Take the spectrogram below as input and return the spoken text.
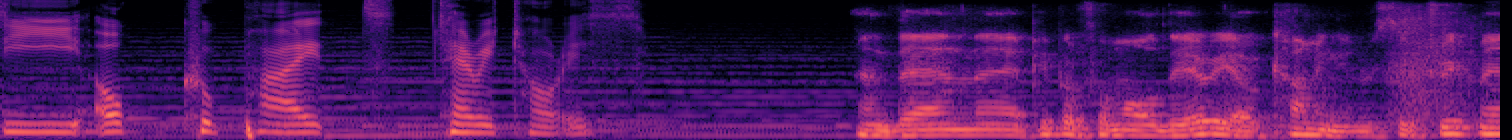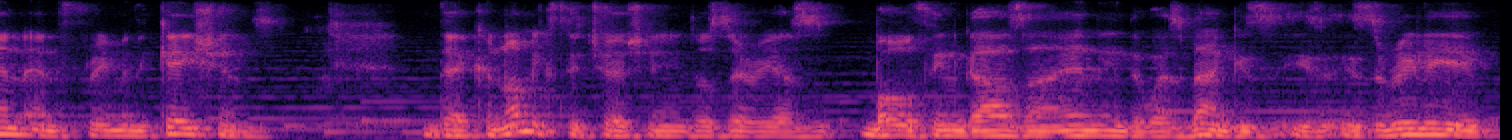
the occupied territories. And then uh, people from all the area are coming and receive treatment and free medications. The economic situation in those areas, both in Gaza and in the West Bank, is, is, is really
